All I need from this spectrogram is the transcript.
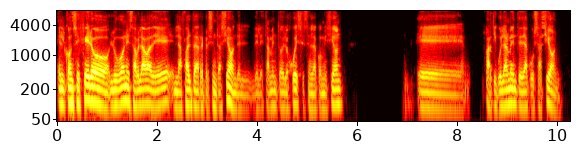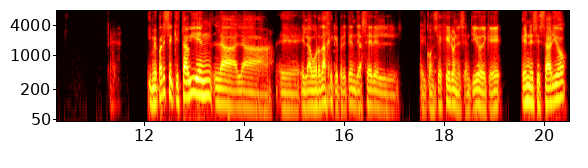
el consejero Lugones hablaba de la falta de representación del, estamento de los jueces en la comisión, eh, particularmente de acusación. Y me parece que está bien eh, el abordaje que pretende hacer el, consejero en el sentido de que es necesario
